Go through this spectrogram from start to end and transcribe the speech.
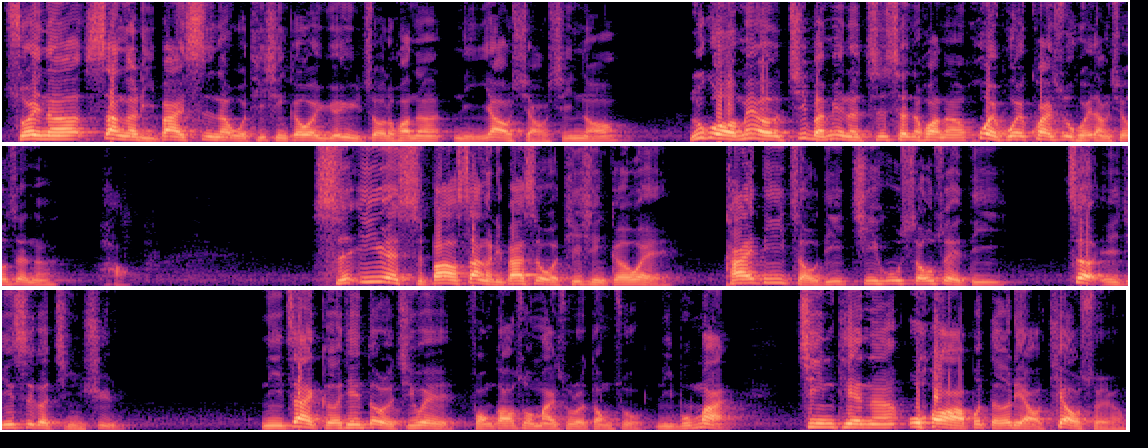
所以呢，上个礼拜四呢，我提醒各位元宇宙的话呢，你要小心哦。如果没有基本面的支撑的话呢，会不会快速回档修正呢？好，十一月十八号上个礼拜四，我提醒各位。开低走低，几乎收最低，这已经是个警讯。你在隔天都有机会逢高做卖出的动作，你不卖，今天呢？哇，不得了，跳水哦，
